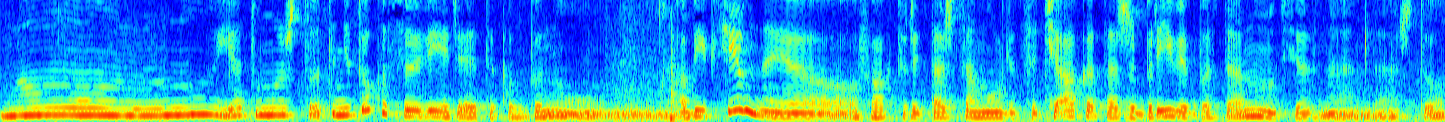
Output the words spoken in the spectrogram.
Ну, ну я думаю, что это не только суеверие, это как бы, ну, объективные факторы. Та же самая улица Чака, та же Бривибас, да, ну, мы все знаем, да, что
